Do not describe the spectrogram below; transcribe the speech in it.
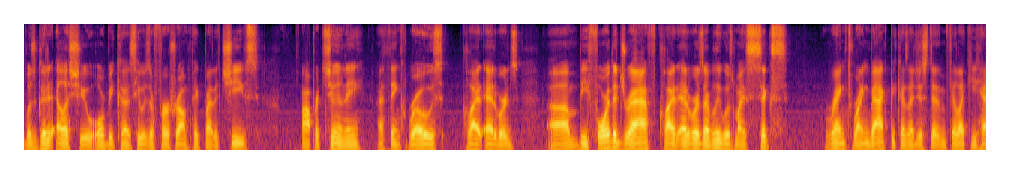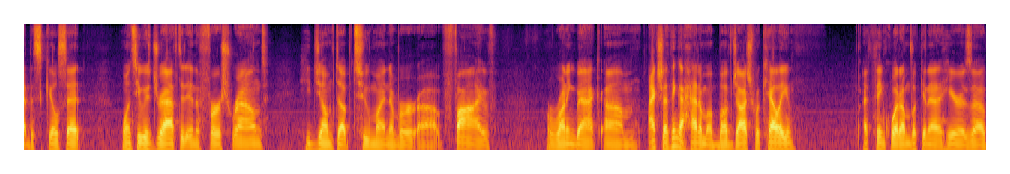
was good at LSU or because he was a first round pick by the Chiefs. Opportunity, I think, rose Clyde Edwards. Um, before the draft, Clyde Edwards, I believe, was my sixth ranked running back because I just didn't feel like he had the skill set. Once he was drafted in the first round, he jumped up to my number uh, five running back. Um, actually, I think I had him above Joshua Kelley. I think what I'm looking at here is uh,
